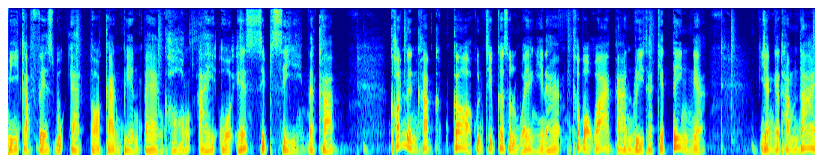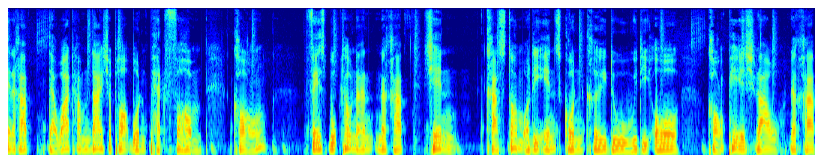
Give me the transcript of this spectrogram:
มีกับ Facebook Ad ต่อการเปลี่ยนแปลงของ iOS 14 นะครับ ข้อหนึ่งครับ ก็คุณจิ๊บก็สรุปไว้อย่างนี้นะฮะเขาบอกว่าการ retargeting เนี่ยยังจะทำได้นะครับ แต่ว่าทำได้เฉพาะบนแพลตฟอร์มของ Facebook เท่านั้นนะครับ เช่น Custom Audience คนเคยดูวิดีโอของเพจเรานะครับ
